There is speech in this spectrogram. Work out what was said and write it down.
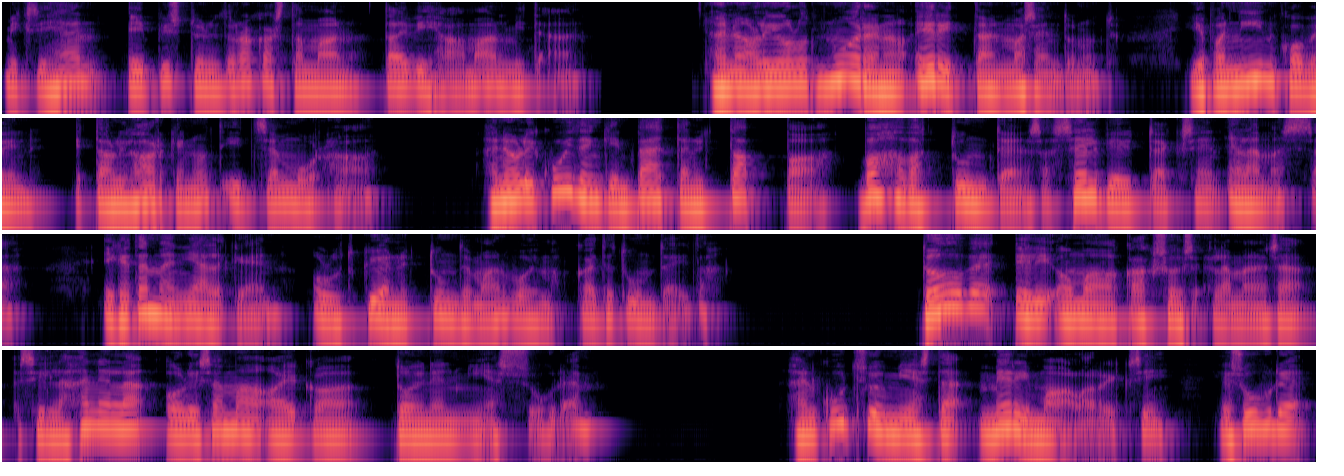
miksi hän ei pystynyt rakastamaan tai vihaamaan mitään. Hän oli ollut nuorena erittäin masentunut, jopa niin kovin, että oli harkinnut itsemurhaa. Hän oli kuitenkin päättänyt tappaa vahvat tunteensa selviytyäkseen elämässä, eikä tämän jälkeen ollut kyennyt tuntemaan voimakkaita tunteita. Tove eli omaa kaksoiselämäänsä, sillä hänellä oli samaa aikaa toinen miessuhde. Hän kutsui miestä merimaalariksi, ja suhde,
